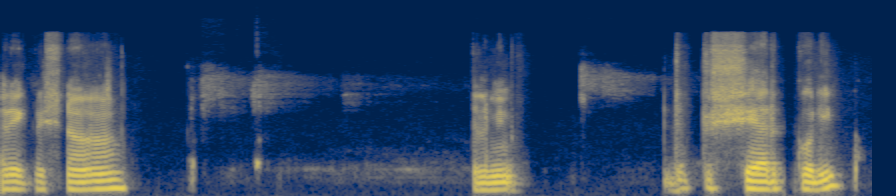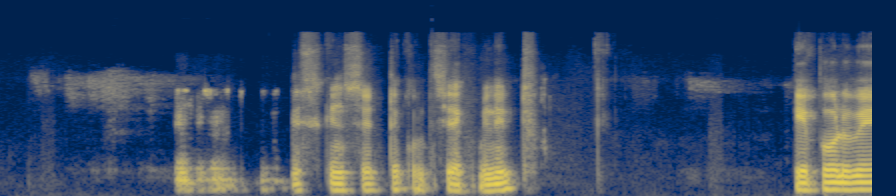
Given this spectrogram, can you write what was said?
হরে কৃষ্ণ। আমি একটু শেয়ার করি। স্ক্রিন শেয়ারটা করছি এক মিনিট কে পড়বে?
